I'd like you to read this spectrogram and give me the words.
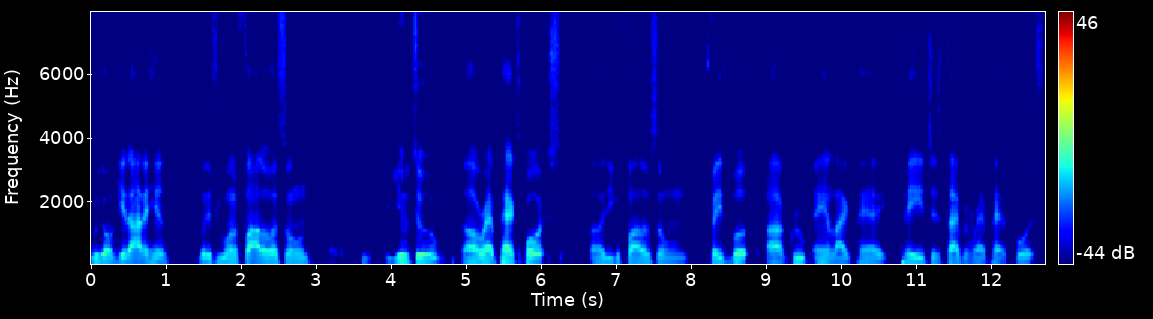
we're gonna get out of here. But if you want to follow us on YouTube, uh, Rat Pack Sports, uh, you can follow us on Facebook, group and like page. Just type in Rat Pack Sports.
